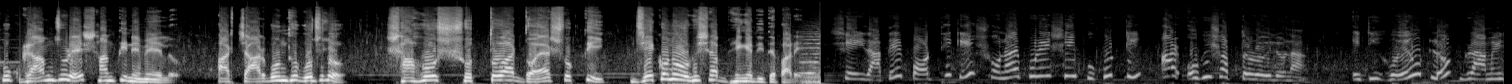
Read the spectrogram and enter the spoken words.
পুক- গ্রাম জুড়ে শান্তি নেমে এলো। আর চার বন্ধু বুঝল সাহস, সত্য আর দয়ার শক্তি যে কোনো অভিশাপ ভেঙে দিতে পারে। সেই রাতের পর থেকে সোনারপুরের সেই পুকুরটি আর অভিশপ্ত রইল না। এটি হয়ে উঠল গ্রামের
